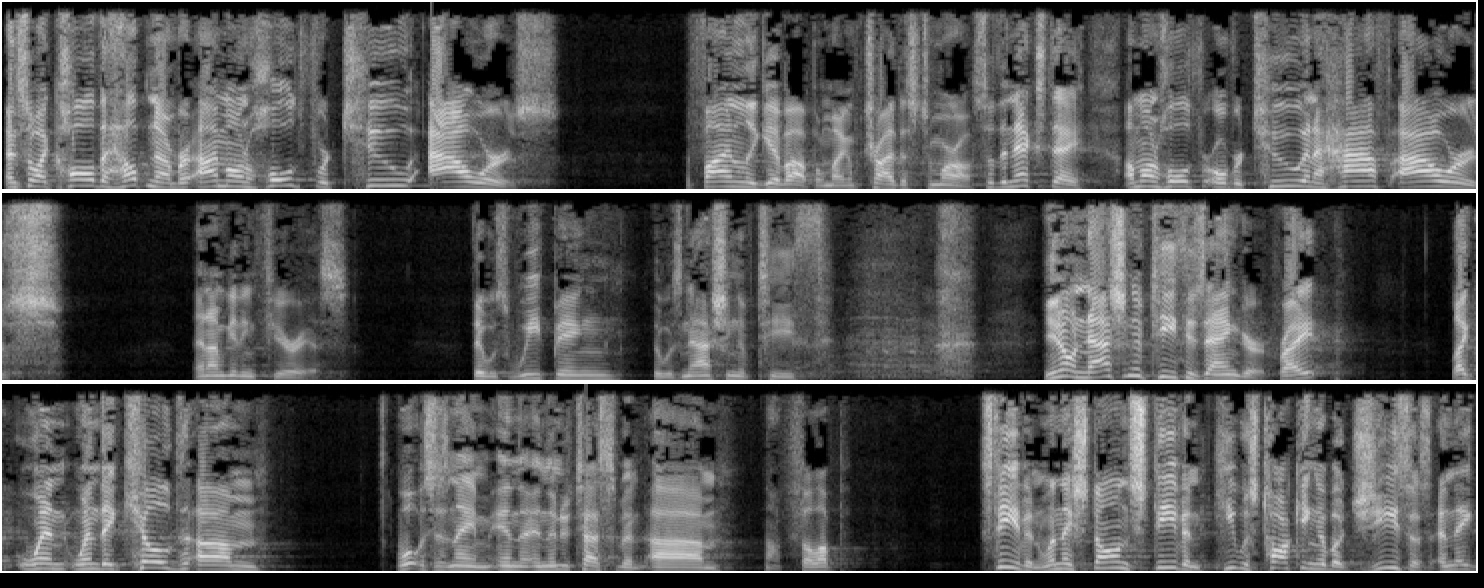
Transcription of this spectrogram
And so I call the help number. I'm on hold for two hours. I finally give up. I'm like, I'll try this tomorrow. So the next day, I'm on hold for over two and a half hours. And I'm getting furious. There was weeping. There was gnashing of teeth. you know, gnashing of teeth is anger, right? Like when, when they killed, um, what was his name in the, in the New Testament? Um, not Philip. Stephen, when they stoned Stephen, he was talking about Jesus and they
